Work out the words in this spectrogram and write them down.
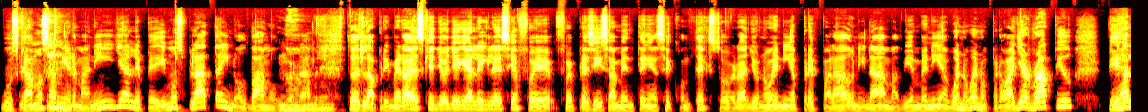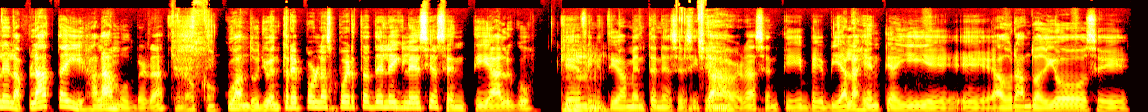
buscamos a mi hermanilla, le pedimos plata y nos vamos, ¿verdad? Entonces la primera vez que yo llegué a la iglesia fue, fue precisamente en ese contexto, ¿verdad? Yo no venía preparado ni nada, más bien venía, bueno, bueno, pero vaya rápido, pídale la plata y jalamos, ¿verdad? Qué loco. Cuando yo entré por las puertas de la iglesia sentí algo que definitivamente necesitaba, ¿verdad? Sentí, vi a la gente ahí eh, eh, adorando a Dios, eh,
